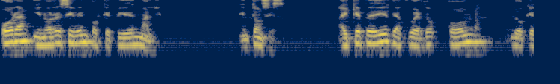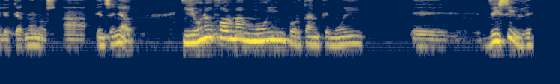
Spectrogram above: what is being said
oran y no reciben porque piden mal. Entonces, hay que pedir de acuerdo con lo que el Eterno nos ha enseñado. Y una forma muy importante, muy eh, visible,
